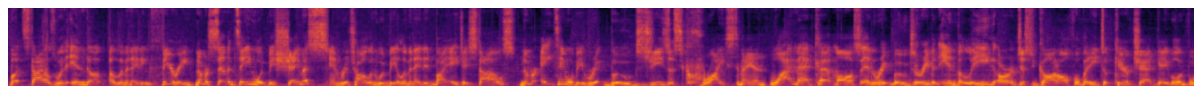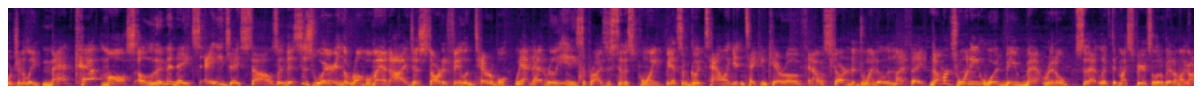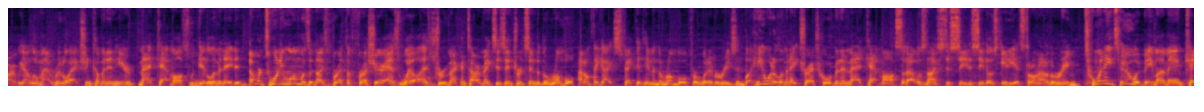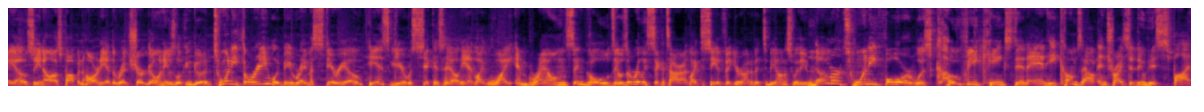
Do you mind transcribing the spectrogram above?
But Styles would end up eliminating Theory. Number 17 would be Sheamus, and Ridge Holland would be eliminated by AJ Styles. Number 18 would be Rick Boogs. Jesus Christ, man. Why Madcap Moss and Rick Boogs are even in the league are just god-awful, but he took care of Chad Gable, unfortunately. Madcap Moss eliminates AJ Styles, and this is where in the Rumble, man, I just started feeling terrible. We hadn't had really any surprises to this point. We had some good talent getting taken care of, and I was starting to dwindle in my faith. Number 20 would be Matt Riddle, so that lifted my spirits a little bit. I'm like, all right, we got a little Matt Riddle action coming in here. Madcap Moss would get eliminated. Number 21 was a nice breath of fresh air as well as Drew McIntyre makes his entrance into the Rumble. I don't think I expected him in the Rumble for whatever reason, but he would eliminate Trash Corbin and Madcap Moss, so that was nice to see, to see those idiots thrown out of the ring. 22 would be my man KO, so you know I was popping hard. He had the red shirt going. He was looking good. 23 would be Rey Mysterio. His gear was sick as hell. He had like white and browns and golds. It was a really sick attire. I'd like to see a figure out of it, to be honest with you. Number 24 was Kofi Kingston, and he comes out and tries to do his spot,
